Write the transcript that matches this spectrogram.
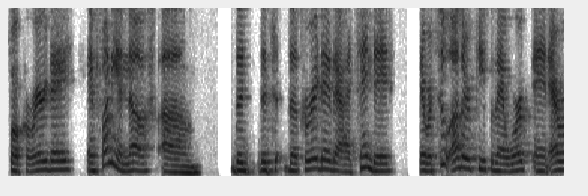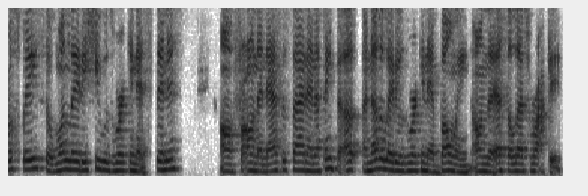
for career day. And funny enough, um, the, the, the career day that I attended, there were two other people that worked in aerospace. So one lady, she was working at Stennis on for, on the NASA side, and I think the uh, another lady was working at Boeing on the SLS rocket.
